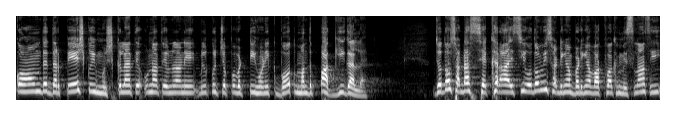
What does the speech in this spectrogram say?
ਕੌਮ ਦੇ ਦਰਪੇਸ਼ ਕੋਈ ਮੁਸ਼ਕਲਾਂ ਤੇ ਉਹਨਾਂ ਤੇ ਉਹਨਾਂ ਨੇ ਬਿਲਕੁਲ ਚੁੱਪ ਵੱਟੀ ਹੋਣੀ ਇੱਕ ਬਹੁਤ ਮੰਦਭਾਗੀ ਗੱਲ ਹੈ। ਜਦੋਂ ਸਾਡਾ ਸਿੱਖ ਰਾਜ ਸੀ, ਉਦੋਂ ਵੀ ਸਾਡੀਆਂ ਬੜੀਆਂ ਵੱਖ-ਵੱਖ ਮਿਸਲਾਂ ਸੀ,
